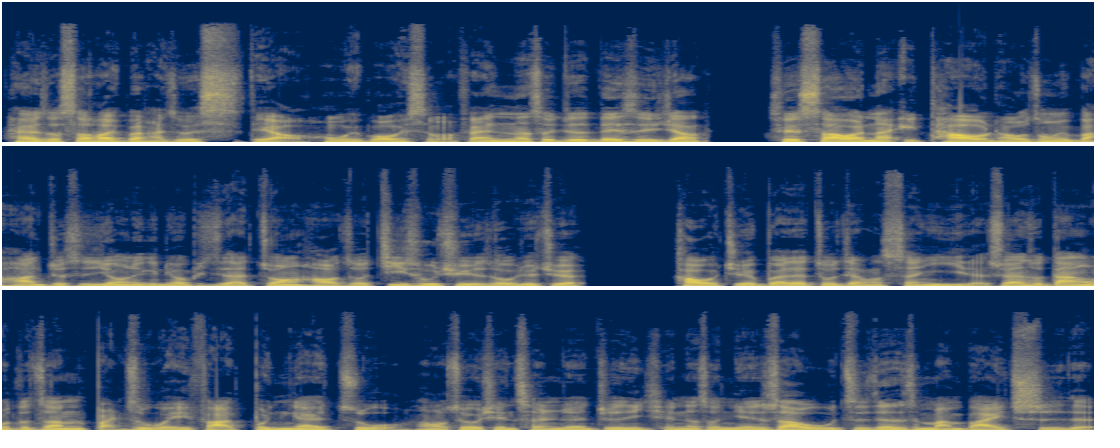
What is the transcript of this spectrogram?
它有时候烧到一半还是会死掉，我也不知道为什么。反正那时候就是类似于这样，所以烧完那一套，然后终于把它就是用那个牛皮纸袋装好之后寄出去的时候，我就觉得靠，我绝对不要再做这样的生意了。虽然说当然我都知道那本是违法，不应该做，然后所以我先承认，就是以前那时候年少无知，真的是蛮白痴的。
